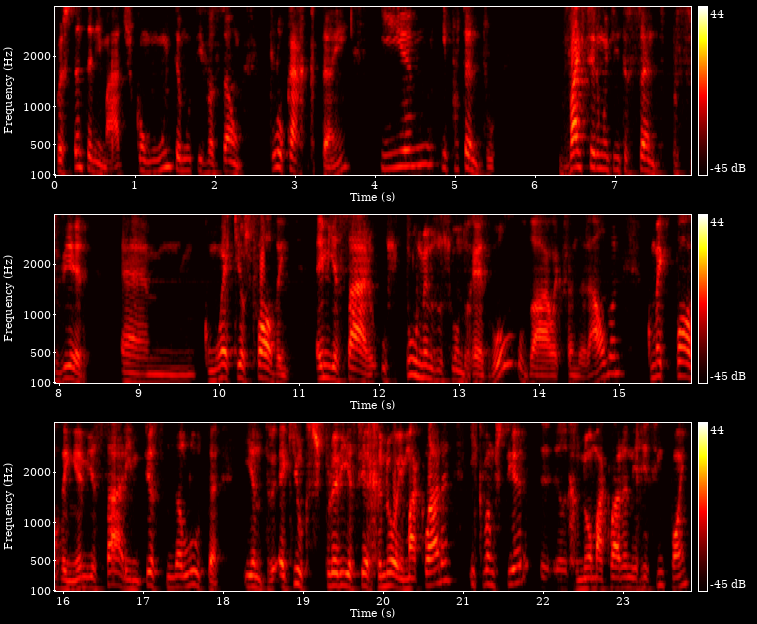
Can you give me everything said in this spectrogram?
bastante animados, com muita motivação pelo carro que têm, e, hum, e portanto vai ser muito interessante perceber um, como é que eles podem ameaçar o, pelo menos o segundo Red Bull, o da Alexander Albon, como é que podem ameaçar e meter-se na luta entre aquilo que se esperaria ser Renault e McLaren e que vamos ter uh, Renault, McLaren e Racing Point.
